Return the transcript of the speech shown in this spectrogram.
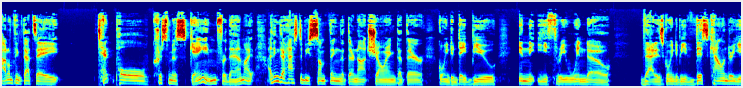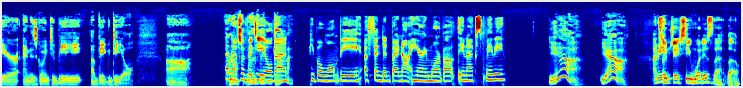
I don't think that's a tent pole Christmas game for them. I, I think there has to be something that they're not showing that they're going to debut in the E3 window that is going to be this calendar year and is going to be a big deal. Uh, enough of a deal that people won't be offended by not hearing more about the next, maybe. Yeah. Yeah. I mean, so Jaycie, what is that though?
